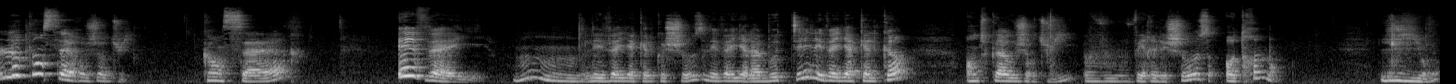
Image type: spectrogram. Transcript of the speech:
le cancer aujourd'hui. Cancer, éveil. Hmm, l'éveil à quelque chose, l'éveil à la beauté, l'éveil à quelqu'un. En tout cas, aujourd'hui, vous verrez les choses autrement. Lion,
